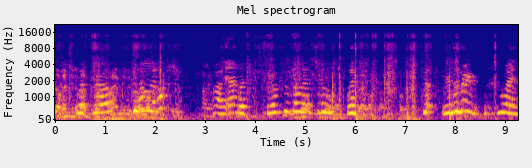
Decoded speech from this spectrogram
Not mentioning What about draw? time we were doing all Sorry. Right, um, what throw football is you when there last time. look, remember when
